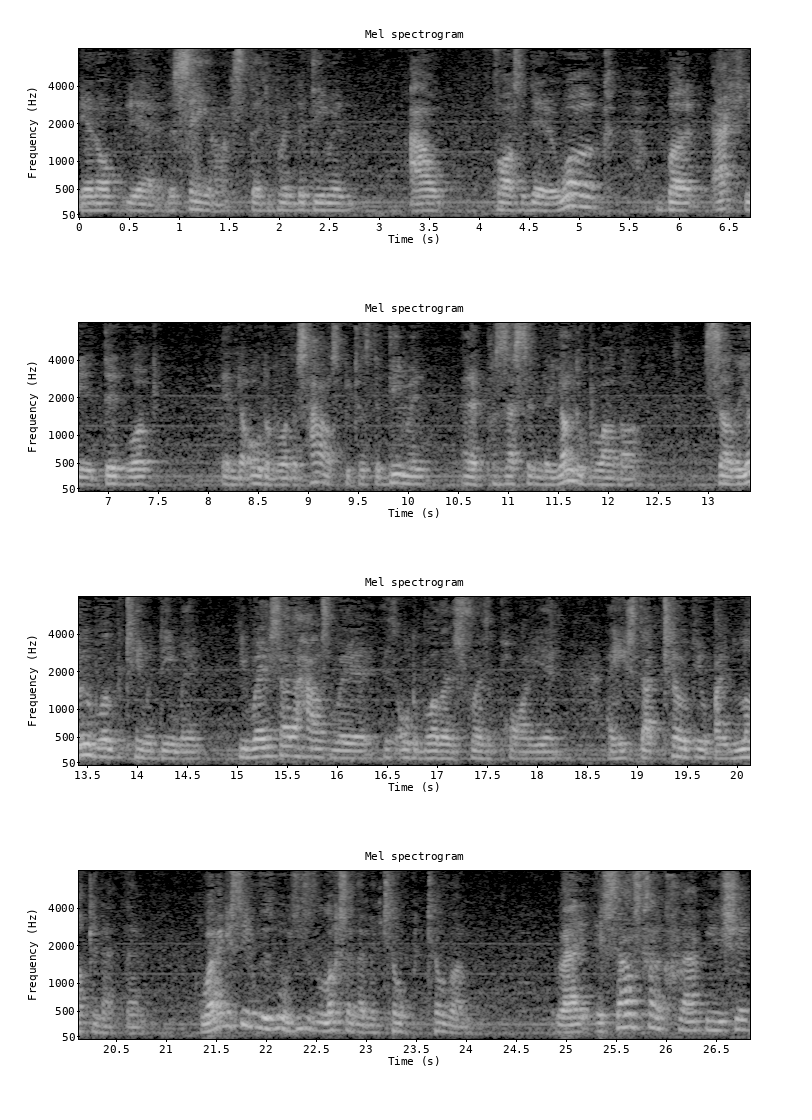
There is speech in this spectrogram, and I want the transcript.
You know, yeah, the seance that to bring the demon out. Of course, it didn't work, but actually it did work in the older brother's house because the demon ended up possessing the younger brother. So the younger brother became a demon. He went inside the house where his older brother and his friends are partying, and he started killing people by looking at them. What I can see from this movie, he just looks at them and kill kill them. Right? It sounds kind of crappy and shit,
